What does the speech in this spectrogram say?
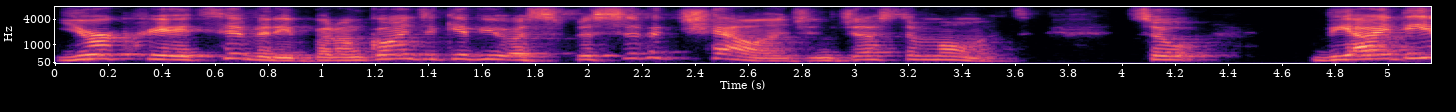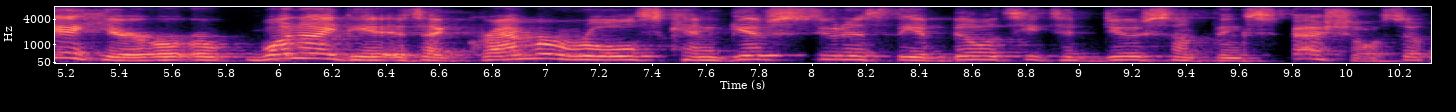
your creativity. But I'm going to give you a specific challenge in just a moment. So the idea here, or, or, one idea, is that grammar rules can give students the ability to do something special. So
